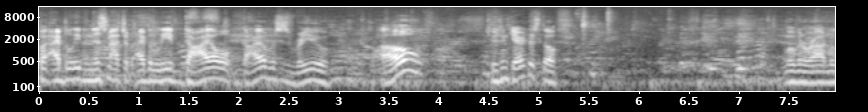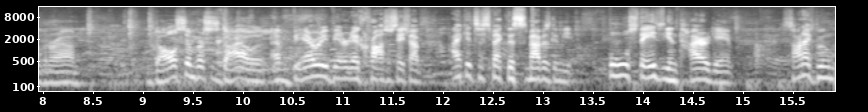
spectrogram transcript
But I believe in this matchup, I believe Guile, Guile versus Ryu. Oh, choosing characters still. Moving around, moving around. Dhalsim versus Guile, a very, very across the stage map. I can suspect this map is going to be full stage the entire game. Sonic Boom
